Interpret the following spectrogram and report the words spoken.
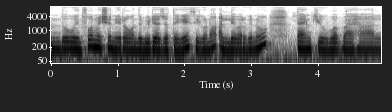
ಒಂದು ಇನ್ಫಾರ್ಮೇಷನ್ ಇರೋ ಒಂದು ವಿಡಿಯೋ ಜೊತೆಗೆ ಸಿಗೋಣ. ಅಲ್ಲಿವರೆಗೂ ಥ್ಯಾಂಕ್ ಯು ಬಾಯ್ ಹಾಲ್.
